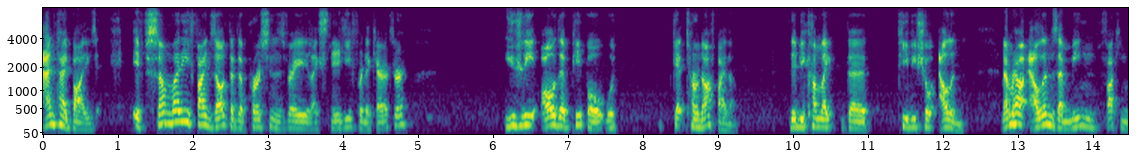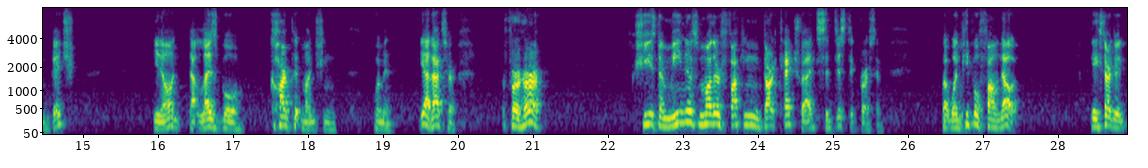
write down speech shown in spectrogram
antibodies. If somebody finds out that the person is very like sneaky for the character, usually all the people would get turned off by them. They become like the TV show Ellen. Remember how Ellen's a mean fucking bitch? You know, that lesbo carpet munching woman. Yeah, that's her. For her, she's the meanest motherfucking dark tetrad sadistic person. But when people found out, they started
